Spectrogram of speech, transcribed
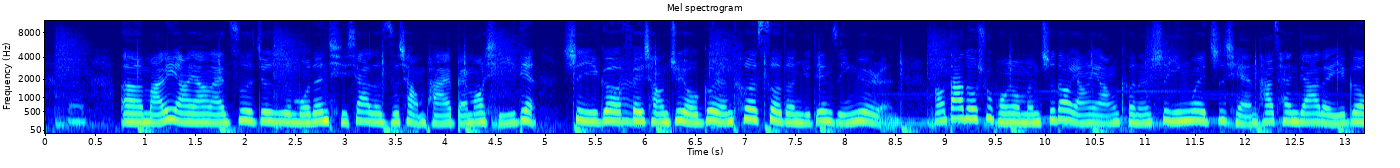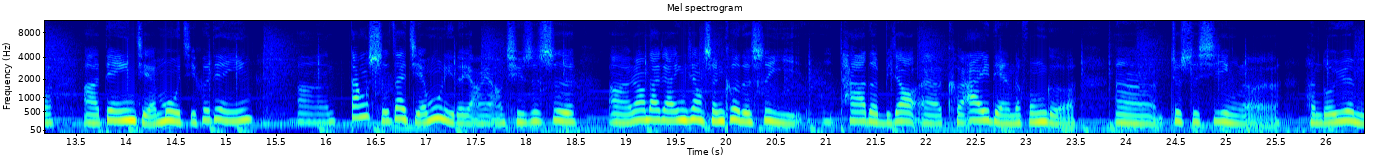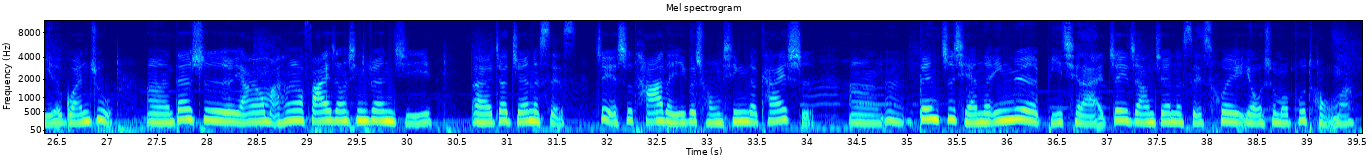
呃，玛丽杨洋来自就是摩登旗下的子厂牌白猫洗衣店，是一个非常具有个人特色的女电子音乐人。然后大多数朋友们知道杨洋，可能是因为之前她参加的一个啊电音节目《极客电音》。嗯，当时在节目里的杨洋其实是呃让大家印象深刻的是以她的比较呃可爱一点的风格，嗯，就是吸引了很多乐迷的关注。嗯，但是杨洋马上要发一张新专辑。呃，叫 Genesis，这也是他的一个重新的开始。嗯嗯，跟之前的音乐比起来，这张 Genesis 会有什么不同吗？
